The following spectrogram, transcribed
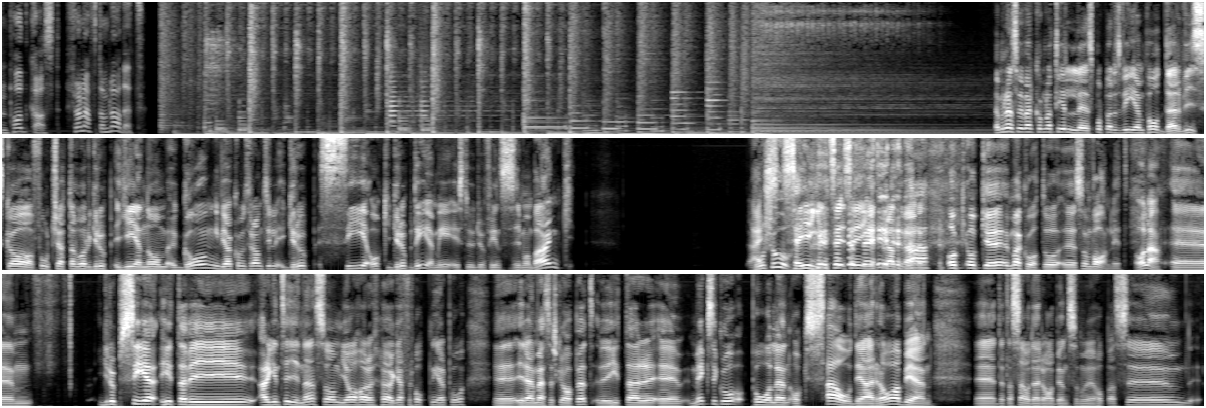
En podcast från Aftonbladet. Ja men alltså välkomna till eh, Sportbladets VM-podd där vi ska fortsätta vår gruppgenomgång. Vi har kommit fram till grupp C och grupp D. Med i studion finns Simon Bank. Nej, Bonjour. säg inget, säg, säg inget för allt i världen. Och, och eh, Makoto eh, som vanligt. Hola! Ehm, grupp C hittar vi Argentina som jag har höga förhoppningar på eh, i det här mästerskapet. Vi hittar eh, Mexiko, Polen och Saudiarabien. Eh, detta Saudiarabien som jag hoppas eh,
